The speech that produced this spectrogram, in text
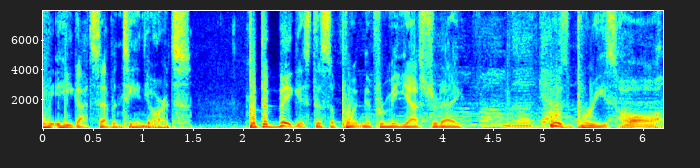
he got 17 yards. But the biggest disappointment for me yesterday was Breece Hall.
